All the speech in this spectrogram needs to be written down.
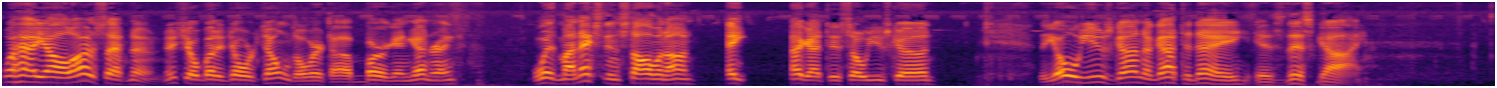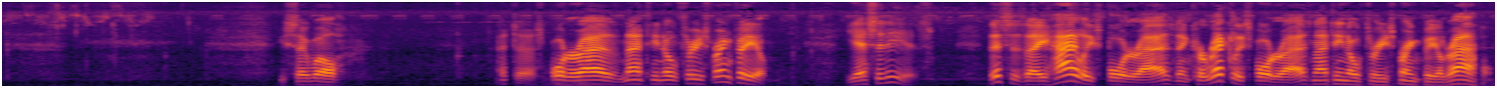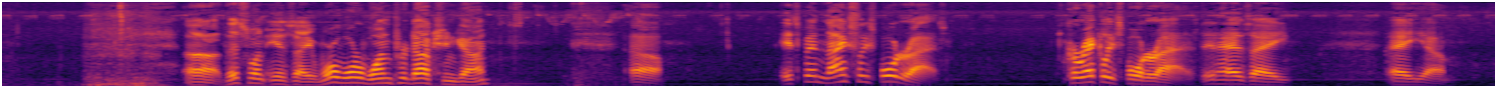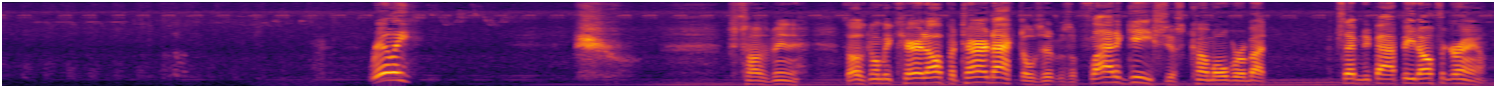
Well, how y'all are this afternoon? This your buddy George Jones over at the Bergen Gun Range with my next installment on 8. I got this old used gun. The old used gun I got today is this guy. You say, well, that's a Sporterized 1903 Springfield. Yes, it is. This is a highly sporterized and correctly sporterized 1903 Springfield rifle. Uh, this one is a World War I production gun. Uh, it's been nicely sporterized, correctly sporterized. It has a a um, really. Whew. So I was being so I was going to be carried off by pterodactyls. It was a flight of geese just come over about 75 feet off the ground.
